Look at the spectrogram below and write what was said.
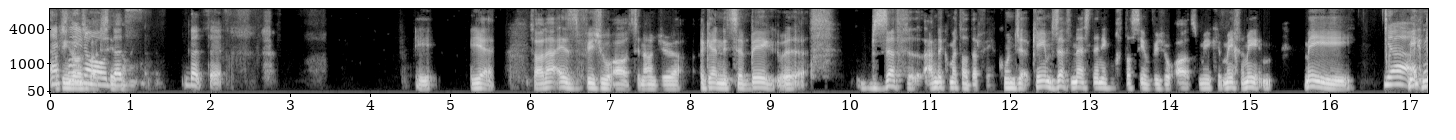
I think I actually was about no to say that's something. that's it Yeah. Yeah. So that is visual arts in Algeria. Again, it's a big uh, بزاف عندك ما تهضر فيه كون جا كاين بزاف ناس تاني مختصين في فيجوال ارتس مي مي مي مي yeah, I feel,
